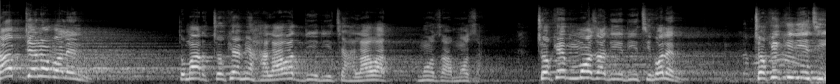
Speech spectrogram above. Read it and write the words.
রব যেন বলেন তোমার চোখে আমি হালাওয়াত দিয়ে দিয়েছি, হালাওয়াত, মজা মজা। চোখে মজা দিয়ে দিয়েছি, বলেন। চোখে কি দিয়েছি?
